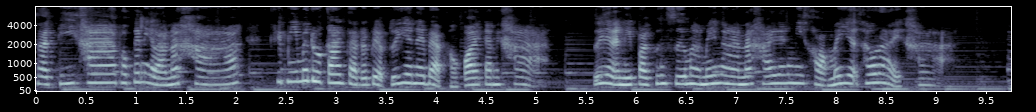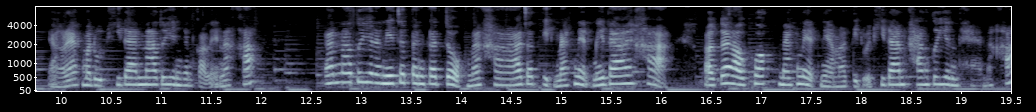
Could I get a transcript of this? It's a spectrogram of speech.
สวัสดีค่ะ พบกันอีกแล้วนะคะ คลิปนี้มาดูการจัดระเบียบตู้เย็นในแบบของปอยกันค่ะ ตู้เย็นอันนี้ปอยเพิ่งซื้อมาไม่นานนะคะ ยังมีของไม่เยอะเท่าไหร่ค่ะ อย่างแรกมาดูที่ด้านหน้าตู้เย็นกันก่อนเลยนะคะ ด้านหน้าตู้เย็นอันนี้จะเป็นกระจกนะคะ จะติดแมกเนตไม่ได้ค่ะเราก็เอาพวกแมกเนตเนี่ยมาติดไว้ที่ด้านข้างตู้เย็นแทนนะคะ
